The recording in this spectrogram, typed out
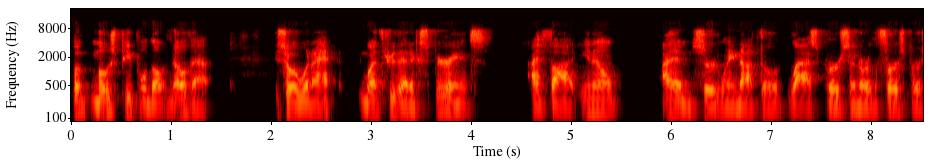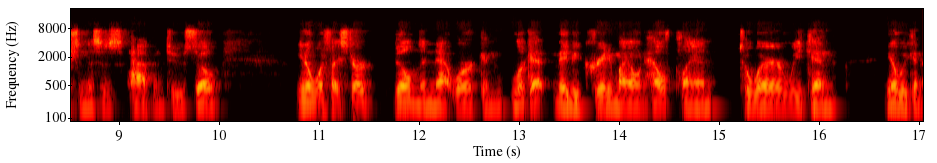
But most people don't know that. So when I went through that experience, I thought, you know, I am certainly not the last person or the first person this has happened to. So, you know, what if I start building a network and look at maybe creating my own health plan to where we can, you know, we can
